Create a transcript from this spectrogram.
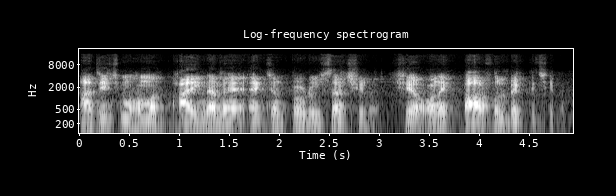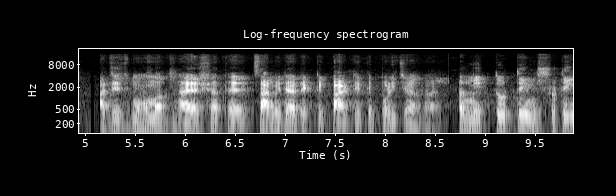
আজিজ মোহাম্মদ ভাই নামে একজন প্রডিউসার ছিল। সে অনেক পাওয়ারফুল ব্যক্তি ছিল। আজিজ মোহাম্মদ ভাইয়ের সাথে সামিরার একটি পার্টিতে পরিচয় হয়। তার মৃত্যুর দিন শুটিং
